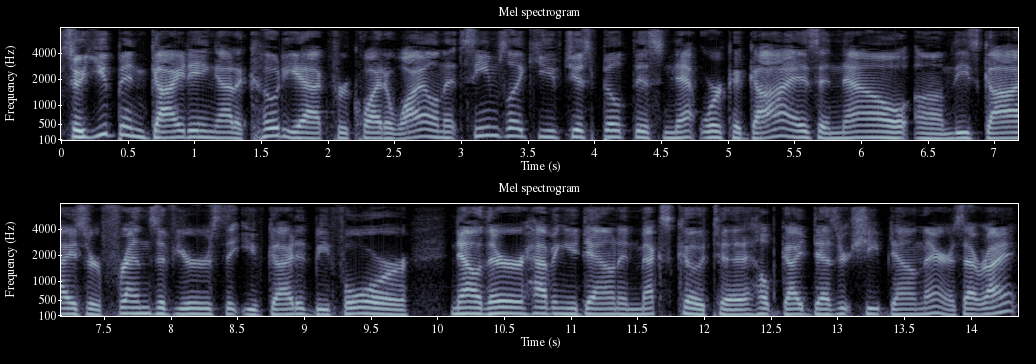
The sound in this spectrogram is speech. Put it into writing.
so you've been guiding out of Kodiak for quite a while, and it seems like you've just built this network of guys, and now um, these guys are friends of yours that you've guided before. Now they're having you down in Mexico to help guide desert sheep down there. Is that right?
